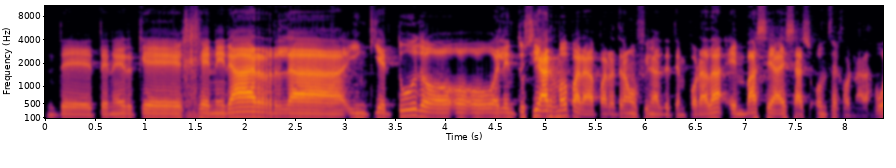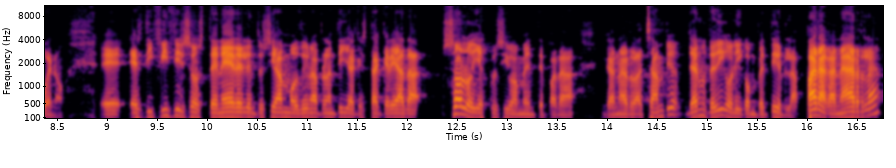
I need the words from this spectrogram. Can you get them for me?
de tener que generar la inquietud o, el entusiasmo para, para, tramo final de temporada en base a esas 11 jornadas. Bueno, eh, es difícil sostener el entusiasmo de una plantilla que está creada solo y exclusivamente para ganar la Champions, ya no te digo ni competirla, para ganarla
